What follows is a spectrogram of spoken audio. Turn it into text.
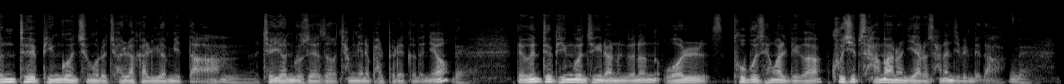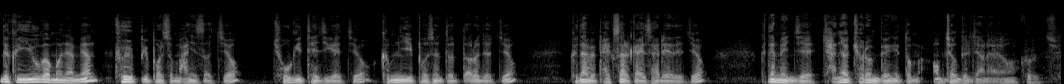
은퇴 빈곤층으로 전락할 위험이 있다. 음. 저희 연구소에서 작년에 발표를 했거든요. 네. 근데 은퇴 빈곤층이라는 거는 월 부부 생활비가 94만 원 이하로 사는 집입니다. 네. 근데 그 이유가 뭐냐면 교육비 벌써 많이 썼죠. 조기 퇴직했죠. 금리 2% 떨어졌죠. 그다음에 100살까지 살아야 되죠. 그다음에 이제 자녀 결혼병이 또 엄청 들잖아요. 그렇죠.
